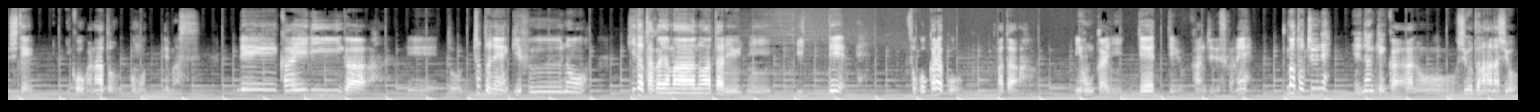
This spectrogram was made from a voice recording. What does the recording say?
していこうかなと思ってます。で、帰りが、えっ、と、ちょっとね、岐阜の飛騨高山の辺りに行って、そこからこう、また日本海に行ってっていう感じですかね。まあ途中ね、何件か、あの仕事の話を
